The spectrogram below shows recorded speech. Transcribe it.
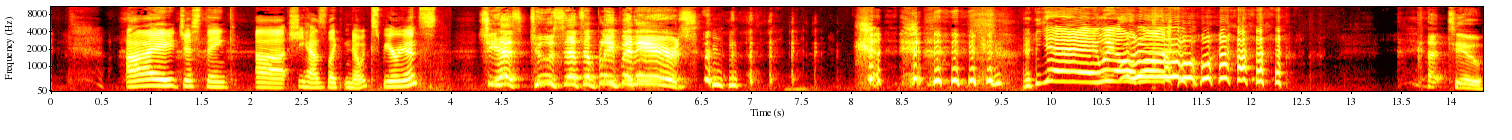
I just think uh, she has like no experience. She has two sets of bleeping ears. Yay, we all won! Cut to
